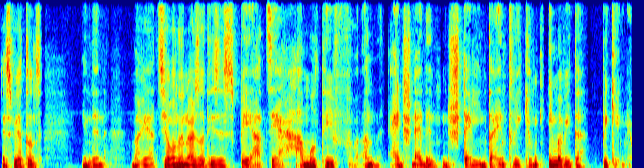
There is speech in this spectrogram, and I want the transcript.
Es wird uns in den Variationen, also dieses BACH-Motiv an einschneidenden Stellen der Entwicklung immer wieder begegnen.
